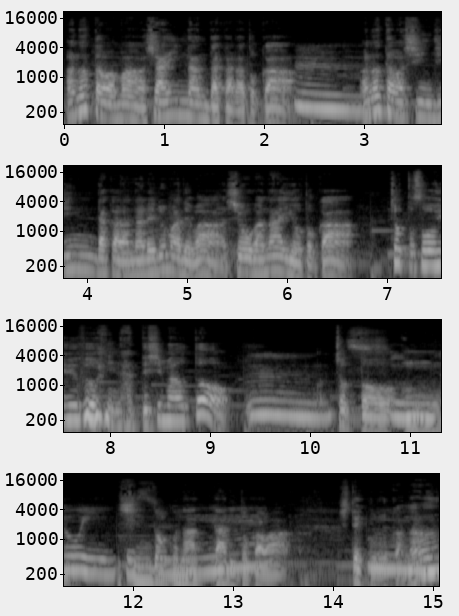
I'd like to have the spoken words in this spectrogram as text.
あなたはまあ社員なんだからとか、うん。あなたは新人だから慣れるまではしょうがないよとかちょっとそういう風になってしまうとうん。ちょっとしんどいね、しんどくなったりとかはしてくるかな。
